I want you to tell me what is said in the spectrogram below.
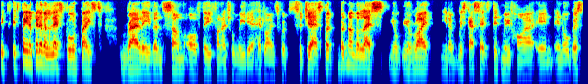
it, it's been a bit of a less broad based rally than some of the financial media headlines would suggest. But but nonetheless, you're you're right. You know, risk assets did move higher in in August,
